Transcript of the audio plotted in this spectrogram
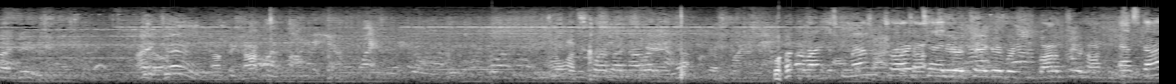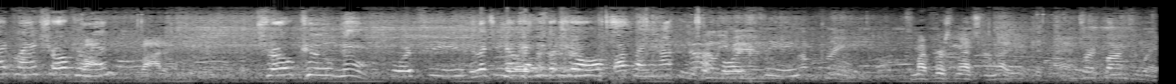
I do. I know. I'm big hockey. Record button already? What? All right, it's Commander Troy Top tier Tager Tager versus bottom tier hockey. and Skye playing Trokumin. Bottom. Trokumin. Four C. To let you know that he's a troll while playing hockey. Tell you, man. I'm free. It's my first match tonight. You kicked my ass. Troy finds a way.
